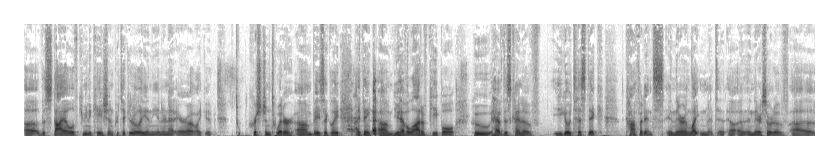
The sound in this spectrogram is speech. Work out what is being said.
uh, the style of communication, particularly in the internet era, like it, t- Christian Twitter, um, basically. I think um, you have a lot of people who have this kind of egotistic confidence in their enlightenment and uh, in their sort of uh,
